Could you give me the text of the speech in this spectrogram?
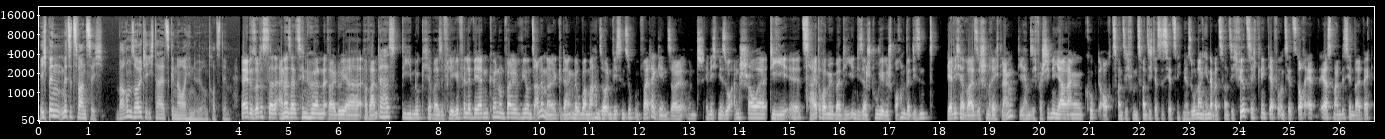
Ich bin Mitte 20. Warum sollte ich da jetzt genauer hinhören trotzdem? Naja, du solltest da einerseits hinhören, weil du ja Verwandte hast, die möglicherweise Pflegefälle werden können und weil wir uns alle mal Gedanken darüber machen sollten, wie es in Zukunft weitergehen soll. Und wenn ich mir so anschaue, die äh, Zeiträume, über die in dieser Studie gesprochen wird, die sind ehrlicherweise schon recht lang. Die haben sich verschiedene Jahre angeguckt, auch 2025, das ist jetzt nicht mehr so lang hin, aber 2040 klingt ja für uns jetzt doch erstmal ein bisschen weit weg.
